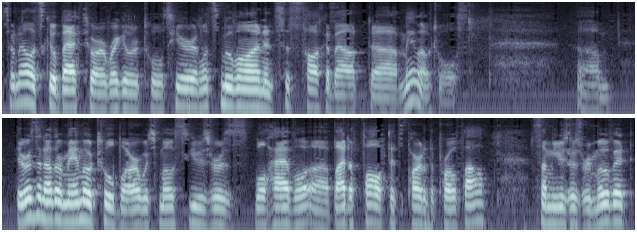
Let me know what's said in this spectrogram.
So now let's go back to our regular tools here and let's move on and just talk about uh, Mammo tools. Um, there is another Mammo toolbar which most users will have uh, by default. It's part of the profile. Some users remove it.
